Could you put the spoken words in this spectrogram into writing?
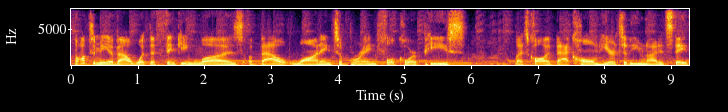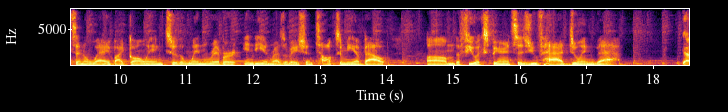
Talk to me about what the thinking was about wanting to bring full court peace let's call it back home here to the United States in a way by going to the Wind River Indian Reservation. Talk to me about um, the few experiences you've had doing that. Yeah,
